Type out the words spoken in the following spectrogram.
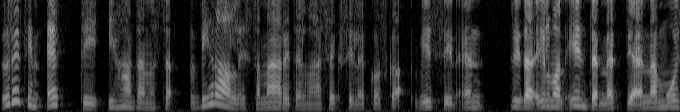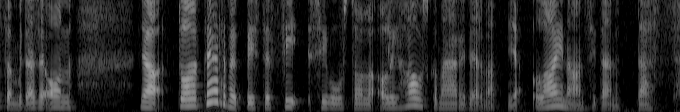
Yritin etsiä ihan tämmöistä virallista määritelmää seksille, koska vissiin en sitä ilman internettiä enää muista, mitä se on. Ja tuolla terve.fi-sivustolla oli hauska määritelmä ja lainaan sitä nyt tässä.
